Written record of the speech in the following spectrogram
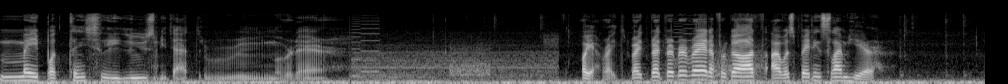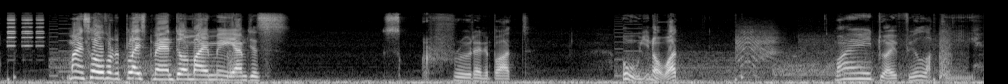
may potentially lose me that room over there. Oh yeah, right, right, right, right, right, right, I forgot. I was baiting slime here. Mine's all over the place, man. Don't mind me. I'm just screwed at the butt. Oh, you know what? Why do I feel lucky?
